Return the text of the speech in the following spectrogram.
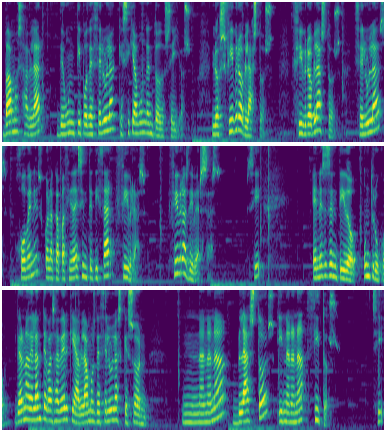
vamos a hablar de un tipo de célula que sí que abunda en todos ellos, los fibroblastos. Fibroblastos, células jóvenes con la capacidad de sintetizar fibras, fibras diversas. ¿sí? En ese sentido, un truco. De ahora en adelante vas a ver que hablamos de células que son nananá blastos y nananá citos. ¿Sí?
